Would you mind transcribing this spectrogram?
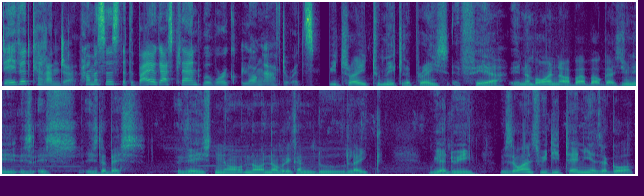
David Karanja promises that the biogas plant will work long afterwards. We try to make the price fair. Uh, number one, our biogas unit is, is, is the best. There is no, no nobody can do like we are doing. It's the ones we did 10 years ago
